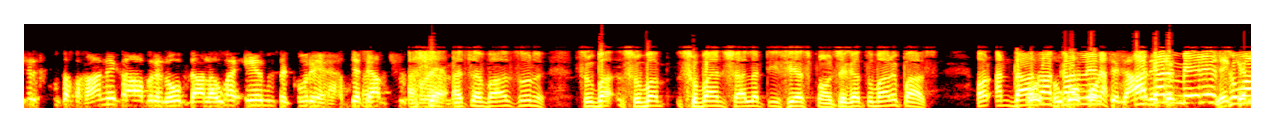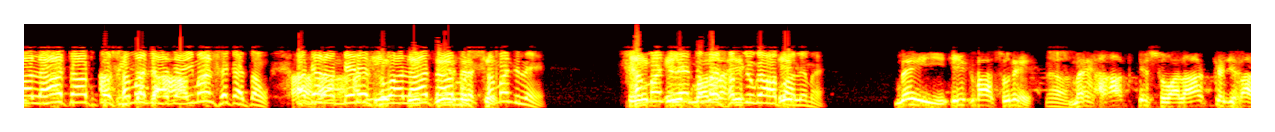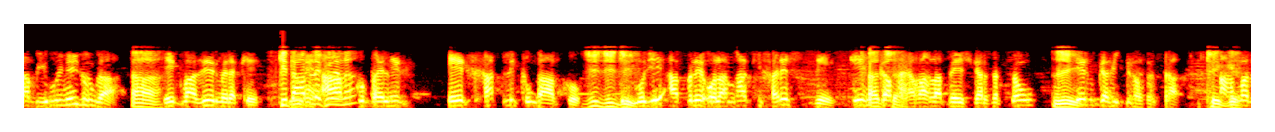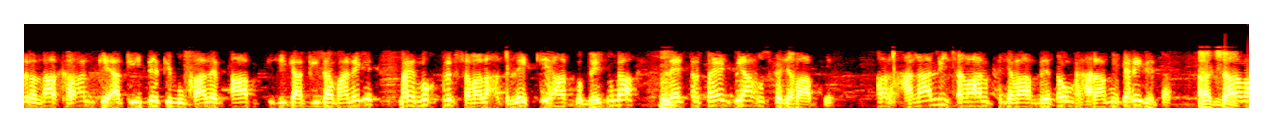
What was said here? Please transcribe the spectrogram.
صرف کتب خانے کا آپ نے روپ ڈالا ہوا ہے علم سے کورے ہیں۔ جیسے آپ اچھا اچھا بات سن۔ صبح صبح صبح انشاءاللہ ٹی سی ایس پہنچے گا تمہارے پاس۔ اور اندازہ کر لینا۔ اگر میرے سوالات آپ کو سمجھ آ جائیں ایمان سے کہتا ہوں۔ ہاں، اگر ہاں، میرے سوالات آپ سمجھ لیں سمجھ لیں تو میں سمجھوں گا آپ والے میں نہیں ایک بات سنیں۔ ہاں۔ میں آپ کے سوالات کا جواب یوں ہی نہیں دوں گا۔ ایک بات زیر میں رکھے کتاب لکھ لینا۔ کو پہلے ایک خط لکھوں گا آپ کو. جی جی جی۔ مجھے اپنے علماء کی فہرست دیں کن کا اچھا۔ میں حوالہ پیش کر سکتا ہوں جی۔ کن کا نہیں کر سکتا۔ احمد رضا خان کے عقیدے کے مخالف آپ کسی کا عقیدہ مانیں گے میں مختلف سوالات لکھ کے آپ کو بھیجوں گا۔ لیٹر پیڈ پہ آپ اس کا جواب دیں۔ اور حلالی سوال کا جواب دیتا ہوں میں حرامی کا نہیں دیتا۔ اچھا۔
